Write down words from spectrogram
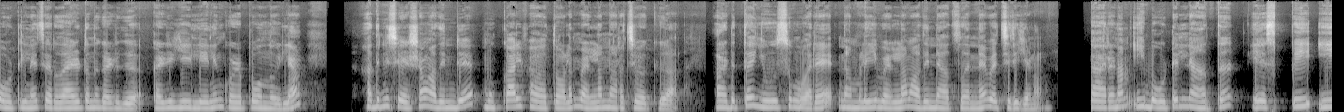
ബോട്ടിലിനെ ചെറുതായിട്ടൊന്ന് കഴുകുക. കഴുകിയില്ലെങ്കിലും കുഴപ്പമൊന്നുമില്ല. അതിനുശേഷം അതിന്റെ മുക്കാൽ ഭാഗത്തോളം വെള്ളം നിറച്ച് വെക്കുക. അടുത്ത യൂസ് വരെ നമ്മൾ ഈ വെള്ളം അതിന്റെ അകത്ത് തന്നെ വെച്ചിരിക്കണം. കാരണം ഈ ബോട്ടിലിനകത്ത് എസ് പി ഇ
